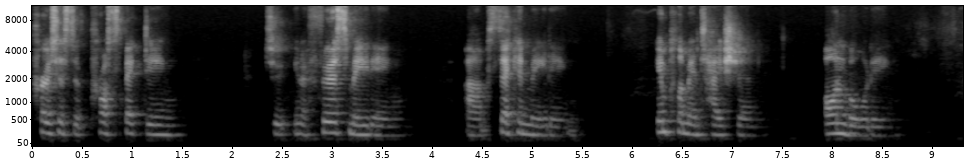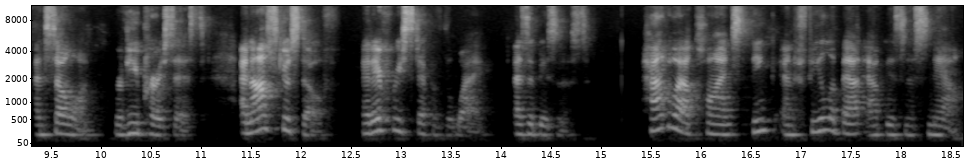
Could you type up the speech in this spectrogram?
process of prospecting to you know first meeting, um, second meeting, implementation, onboarding, and so on, review process, and ask yourself at every step of the way as a business, how do our clients think and feel about our business now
